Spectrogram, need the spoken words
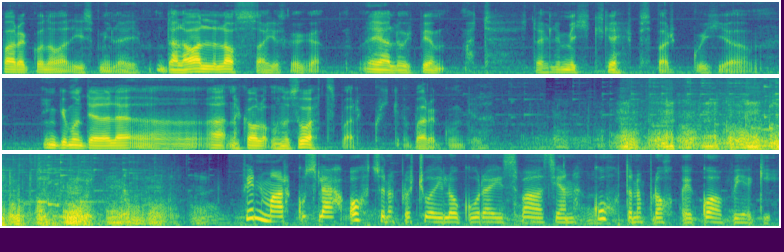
parakonoadismille tällä alla lossa, jos kuinka eäluit piemmät. Tehli mihki kehpsparkkui ja inkä mun tiedä aatna kolmuna suohtsparkkui parakkuun kielä. Finn Markus läh ohtsunut plotsuodi lokuurais vaasian kuhtunut plohkoi kaaviakin.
